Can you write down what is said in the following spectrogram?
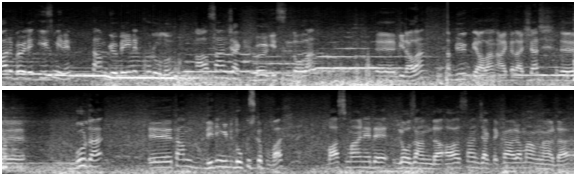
Fuar böyle İzmir'in tam göbeğine kurulu Alsancak bölgesinde olan e, bir alan. Büyük bir alan arkadaşlar. E, burada e, tam dediğim gibi 9 kapı var. Basmane'de, Lozan'da, Alsancak'ta, Kahramanlar'da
